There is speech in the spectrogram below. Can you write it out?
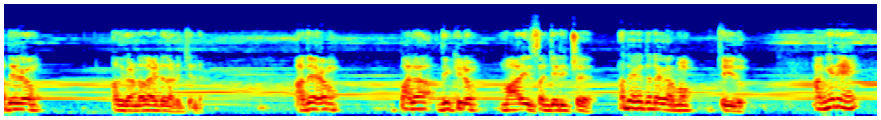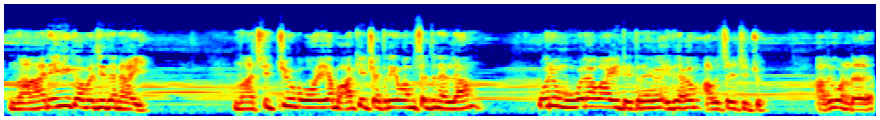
അദ്ദേഹം അത് കണ്ടതായിട്ട് നടിച്ചില്ല. അദ്ദേഹം പല ദിക്കിലും മാറി സഞ്ചരിച്ച് അദ്ദേഹത്തിന്റെ കർമ്മം ചെയ്തു. അങ്ങനെ നാരീകവചിതനായി നശിച്ചുപോയ ബാക്കി ക്ഷത്രിയ വംശത്തിനെല്ലാം ഒരു മൂലമായിട്ട് ഇത്ര ഇദ്ദേഹം അവശേഷിച്ചു. അതുകൊണ്ട്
